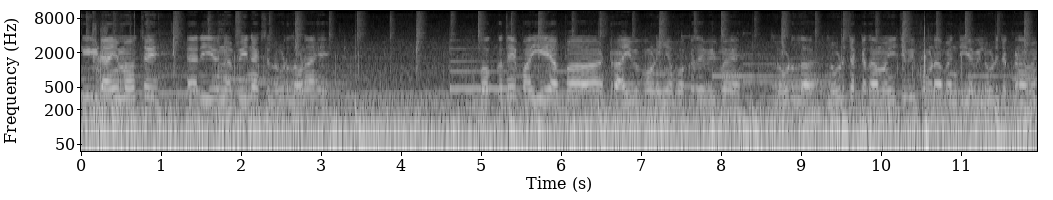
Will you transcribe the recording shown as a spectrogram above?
ਕੀ ਟਾਈਮ ਆ ਉੱਥੇ? ਐਰੀਓਨਾ ਪੀਨੈਕਸ ਲੋਡ ਲਾਉਣਾ ਇਹ। ਬੁੱਕ ਤੇ ਪਾਈਏ ਆਪਾਂ ਡਰਾਈਵ ਪਾਉਣੀ ਆ, ਬੁੱਕ ਤੇ ਵੀ ਮੈਂ ਲੋਡ ਲੋਡ ਚੱਕਦਾ ਮੈਂ ਇਹ ਚ ਵੀ ਪਾਉਣਾ ਪੈਂਦੀ ਆ ਵੀ ਲੋਡ ਚੱਕਣਾ ਮੈਂ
